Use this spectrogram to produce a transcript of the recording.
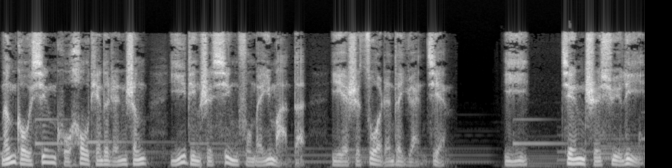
能够先苦后甜的人生，一定是幸福美满的，也是做人的远见。一，坚持蓄力，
